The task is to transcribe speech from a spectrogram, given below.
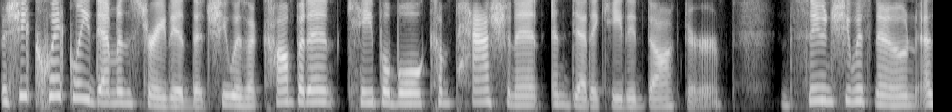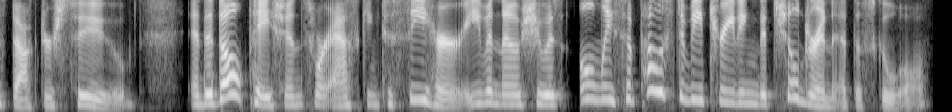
But she quickly demonstrated that she was a competent, capable, compassionate, and dedicated doctor. And soon she was known as Dr. Sue. And adult patients were asking to see her, even though she was only supposed to be treating the children at the school.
